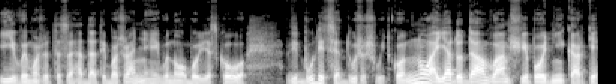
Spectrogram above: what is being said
і ви можете загадати бажання, і воно обов'язково відбудеться дуже швидко. Ну а я додам вам ще по одній карті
